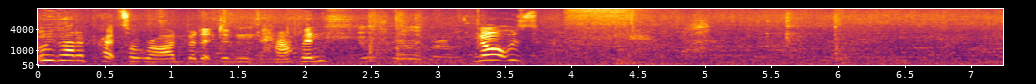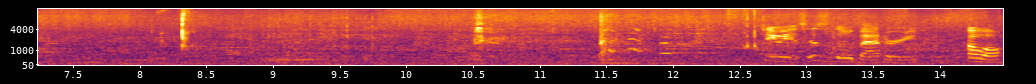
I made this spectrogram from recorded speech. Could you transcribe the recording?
we got a pretzel rod, but it didn't happen. It was really gross. No, it was. Jamie, it says low battery. Oh well.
